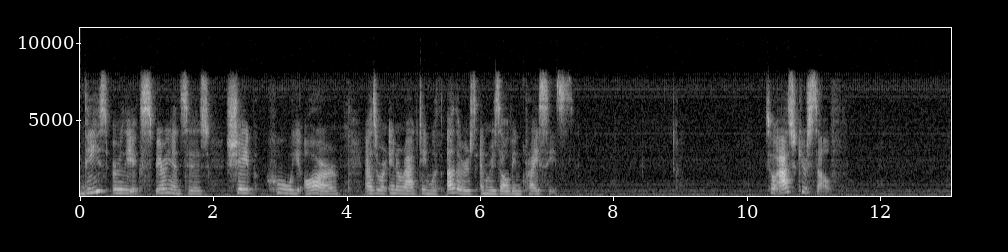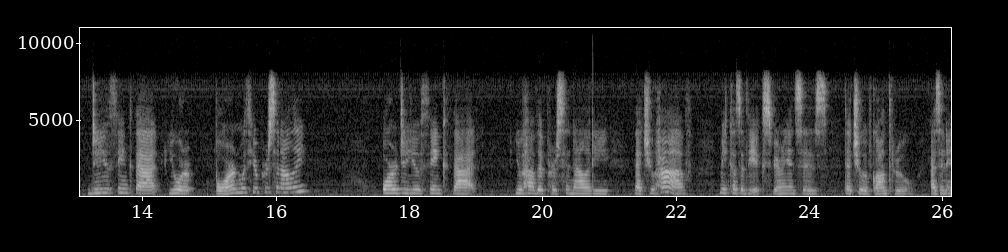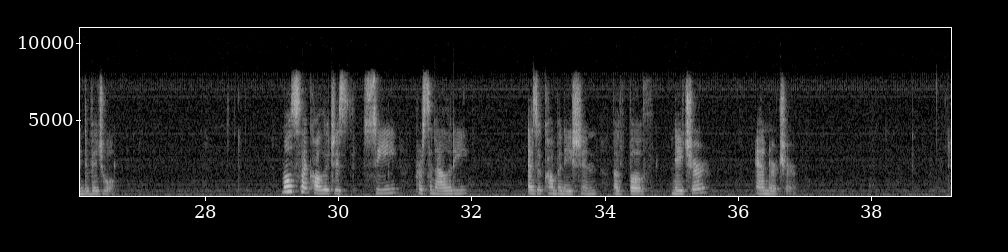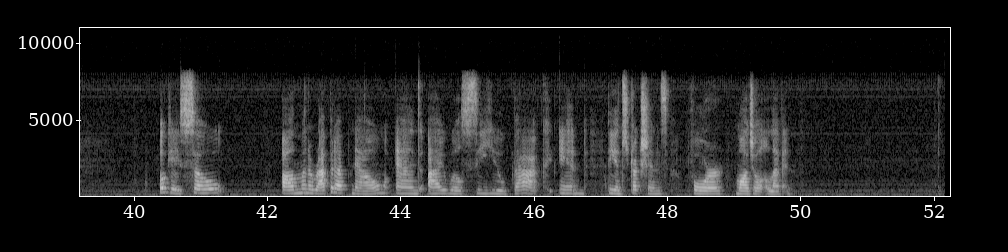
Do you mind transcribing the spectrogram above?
these early experiences shape who we are as we're interacting with others and resolving crises. So ask yourself, do you think that you are born with your personality? Or do you think that you have the personality that you have because of the experiences that you have gone through as an individual. Most psychologists see personality as a combination of both nature and nurture. Okay, so I'm going to wrap it up now and I will see you back in the instructions for Module 11.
